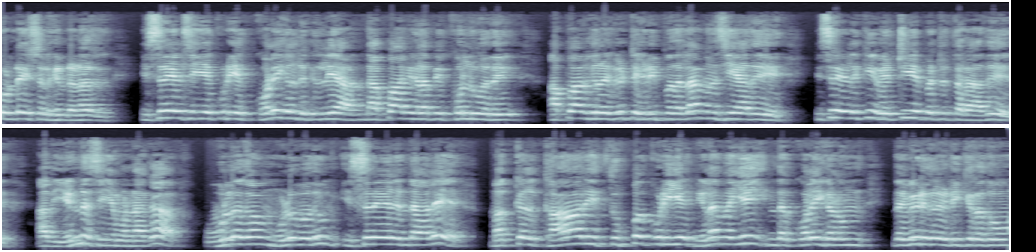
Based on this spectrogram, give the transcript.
கொண்டே செல்கின்றனர். இஸ்ரேல் செய்யக்கூடிய கொலைகள் இருக்கு இல்லையா? அந்த அப்பாவிகளை போய் கொல்லுவது அப்பாவிகளை வீட்டை இடிப்பதெல்லாம் என்ன செய்யாது? இஸ்ரேலுக்கு வெற்றியை பெற்று தராது. அது என்ன செய்யும்னாக்கா உலகம் முழுவதும் இஸ்ரேல் என்றாலே மக்கள் காரி துப்பக்கூடிய நிலைமையை இந்த கொலைகளும் இந்த வீடுகளை இடிக்கிறதும்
